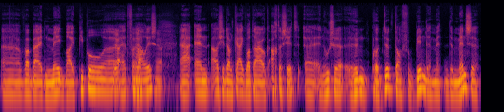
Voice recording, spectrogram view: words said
Hè? Waarbij het made by people ja, het verhaal ja, is. Ja. En als je dan kijkt wat daar ook achter zit. en hoe ze hun product dan verbinden met de mensen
